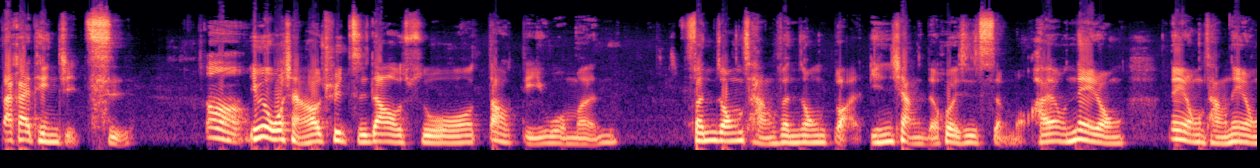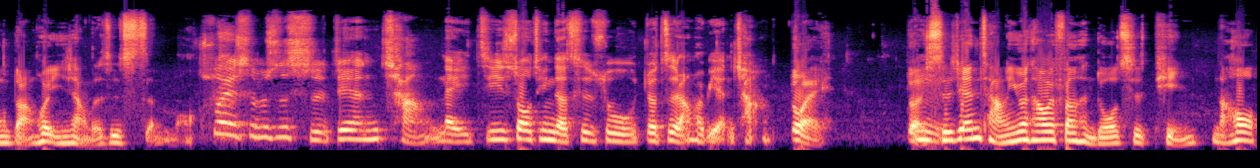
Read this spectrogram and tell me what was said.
大概听几次，嗯因为我想要去知道说，到底我们分钟长、分钟短影响的会是什么，还有内容内容长、内容短会影响的是什么？所以是不是时间长，累积收听的次数就自然会变长？对。对，嗯时间长，因为它会分很多次听，然后，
